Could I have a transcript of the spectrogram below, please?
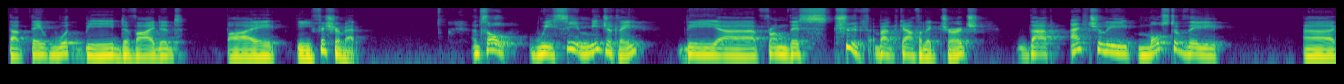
that they would be divided by the fishermen. And so we see immediately the uh, from this truth about the Catholic Church that actually most of the uh,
